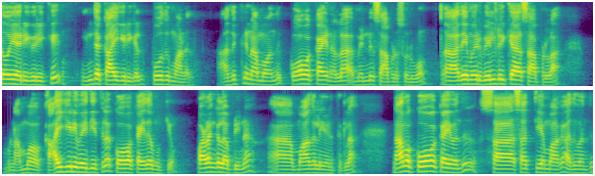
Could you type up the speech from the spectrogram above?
நோய் அறிகுறிக்கு இந்த காய்கறிகள் போதுமானது. அதுக்கு நாம் வந்து கோவக்காய் நல்லா மென்று சாப்பிட சொல்லுவோம். அதே மாதிரி வெள்ளரிக்காய் சாப்பிடலாம். நம்ம காய்கறி வைத்தியத்தில் கோவக்காய் தான் முக்கியம். பழங்கள் அப்படின்னா மாதுளை எடுத்துக்கலாம். நாம் கோவக்காய் வந்து ச சத்தியமாக அது வந்து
